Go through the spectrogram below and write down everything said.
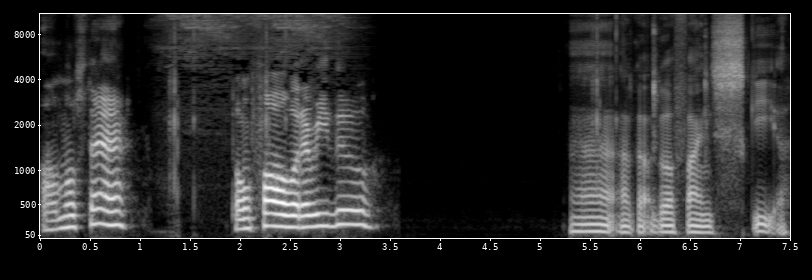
Almost there. Don't fall, whatever you do. Uh, I've got to go find Skeeter.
